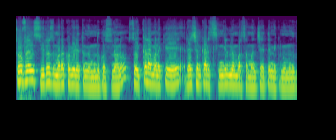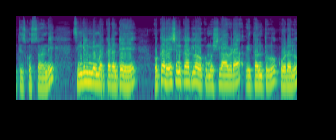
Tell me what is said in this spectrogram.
సో ఫ్రెండ్స్ ఈరోజు మరొక వీడియోతో మేము ముందుకు వస్తున్నాను. సో ఇక్కడ మనకి రేషన్ కార్డ్ సింగిల్ మెంబర్ సంబంధించి అయితే మీకు మేము ముందుకు తీసుకొస్తామండి సింగిల్ మెంబర్ కార్డ్ అంటే ఒక రేషన్ కార్డులో ఒక ముసలావిడ వితంతువు కోడలు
